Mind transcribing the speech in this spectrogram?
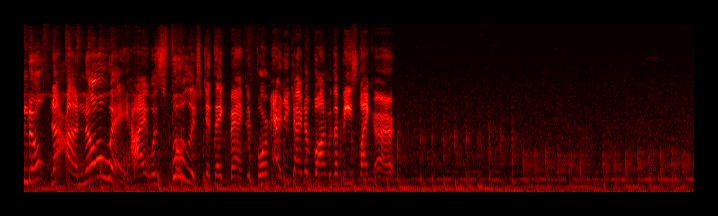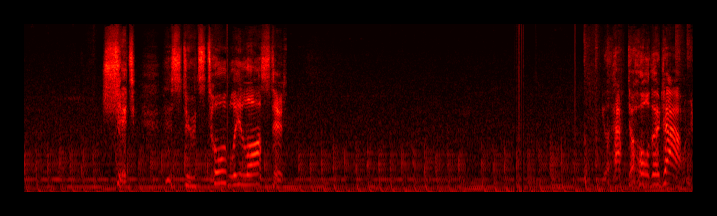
No, nah, uh, no way. I was foolish to think man could form any kind of bond with a beast like her. Shit! This dude's totally lost it! You'll have to hold her down.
